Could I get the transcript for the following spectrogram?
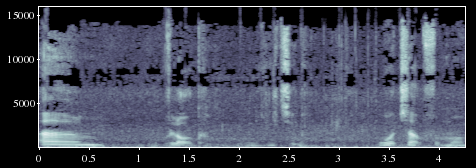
um, vlog on YouTube. Watch out for more.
